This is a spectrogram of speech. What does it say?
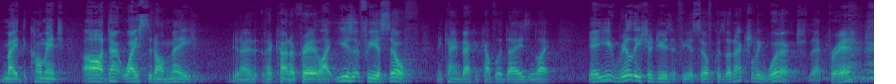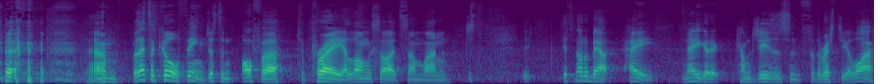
made the comment, "Oh, don't waste it on me," you know, that kind of prayer. Like, use it for yourself. And he came back a couple of days and like, yeah, you really should use it for yourself because it actually worked, that prayer. um, but that's a cool thing, just an offer to pray alongside someone. Just, it's not about, hey, now you've got to come to Jesus and for the rest of your life.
